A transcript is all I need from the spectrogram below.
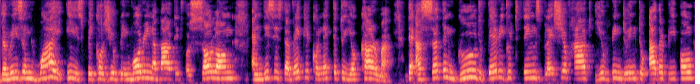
The reason why is because you've been worrying about it for so long, and this is directly connected to your karma. There are certain good, very good things, bless your heart, you've been doing to other people.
